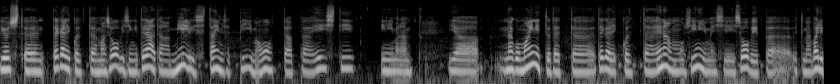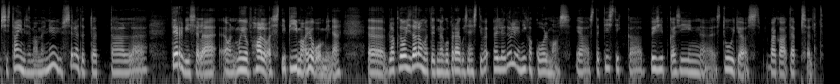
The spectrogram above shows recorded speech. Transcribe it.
just, äh, tegelikult ma soovisingi teada, millist taimset piima ootab Eesti inimene ja nagu mainitud, et tegelikult enamus inimesi soovib, ütleme, valib siis taimsema menüü just selle tõttu, et tal tervisele on, mõjub halvasti piima joomine. Äh, laktoositalumatuid, nagu praegu siin hästi välja tuli, on iga kolmas ja statistika püsib ka siin stuudios väga täpselt.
